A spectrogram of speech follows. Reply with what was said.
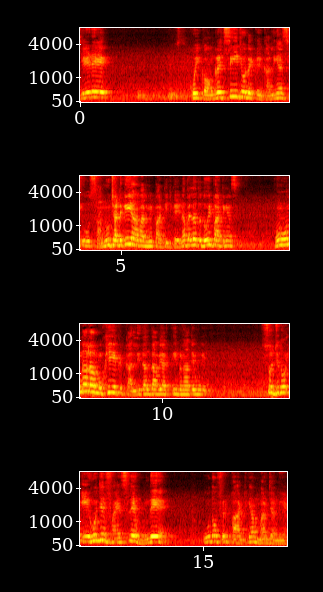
ਜਿਹੜੇ ਕੋਈ ਕਾਂਗਰਸ ਸੀ, ਜੋ ਦੇ ਕੋਈ ਅਕਾਲੀਆਂ ਸੀ, ਉਹ ਸਾਨੂੰ ਛੱਡ ਕੇ ਹੀ ਆਮ ਆਦਮੀ ਪਾਰਟੀ 'ਚ ਗਏ ਨਾ। ਪਹਿਲਾਂ ਤਾਂ ਦੋ ਹੀ ਪਾਰਟੀਆਂ ਸੀ। ਹੁਣ ਉਹਨਾਂ ਦਾ ਮੁਖੀ ਇੱਕ ਅਕਾਲੀ ਦਲ ਦਾ ਵਿਅਕਤੀ ਬਣਾ ਦੇਵੋਗੇ। ਸੋ ਜਦੋਂ ਇਹੋ ਜਿਹੇ ਫੈਸਲੇ ਹੁੰਦੇ ਐ ਉਦੋਂ ਫਿਰ ਪਾਰਟੀਆਂ ਮਰ ਜਾਂਦੀਆਂ।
